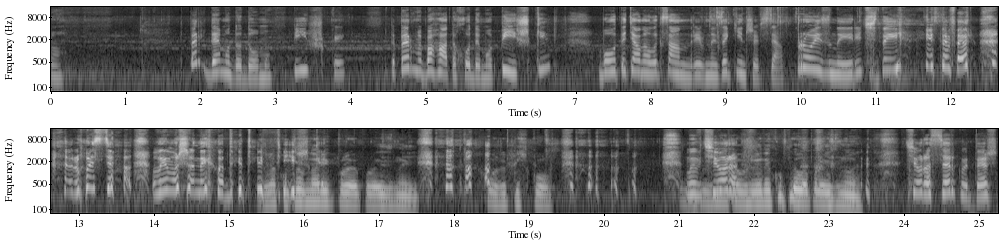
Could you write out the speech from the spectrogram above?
Що? Тепер йдемо додому. Пішки. Тепер ми багато ходимо пішки, бо у Тетяни Олександрівни закінчився проїзний річний. І тепер Ростя вимушений ходити Я пішки. купив на рік проїзний. Хоже пішком. Ми вчора- вже не купила проїзної. Вчора з церкви теж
